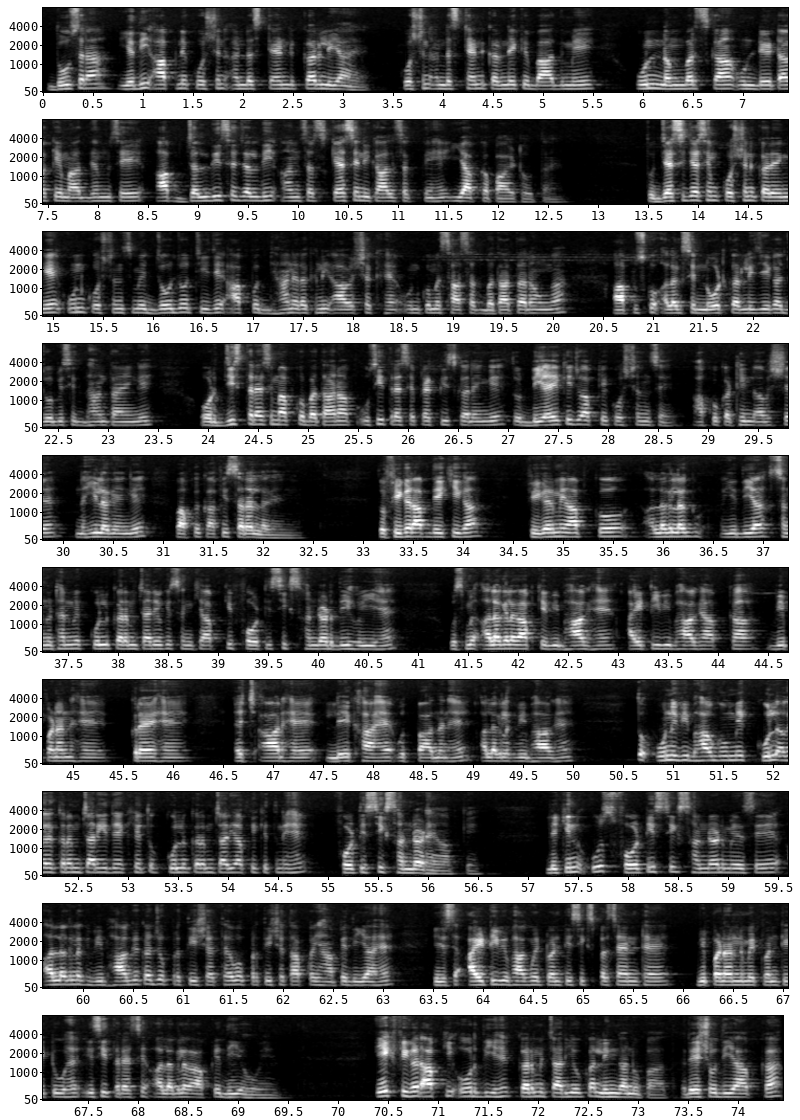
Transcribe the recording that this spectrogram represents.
दूसरा, यदि आपने क्वेश्चन अंडरस्टैंड कर लिया है क्वेश्चन अंडरस्टैंड करने के बाद में उन नंबर्स का, उन डेटा के माध्यम से आप जल्दी से जल्दी आंसर्स कैसे निकाल सकते हैं, ये आपका पार्ट होता है। तो जैसे जैसे हम क्वेश्चन करेंगे, उन क्वेश्चंस में जो जो चीज़ें आपको ध्यान रखनी आवश्यक है, उनको मैं साथ साथ बताता रहूँगा। आप उसको अलग से नोट कर लीजिएगा, जो भी सिद्धांत आएँगे। और जिस तरह से मैं आपको बता रहा हूँ आप उसी तरह से प्रैक्टिस करेंगे तो DI के जो आपके क्वेश्चन हैं, आपको कठिन अवश्य नहीं लगेंगे, वो आपको काफ़ी सरल लगेंगे। तो फिगर आप देखिएगा फिगर में आपको अलग अलग ये दिया, संगठन में कुल कर्मचारियों की संख्या आपकी 4600 दी हुई है। उसमें अलग अलग आपके विभाग हैं आईटी विभाग है आपका, विपणन है, क्रय है एचआर है, लेखा है, उत्पादन है अलग अलग विभाग हैं। तो उन विभागों में कुल अगर कर्मचारी देखें तो कुल कर्मचारी आपके कितने हैं? 4600 हैं आपके। लेकिन उस 4600 में से अलग अलग विभाग का जो प्रतिशत है, वो प्रतिशत आपका यहाँ पे दिया है। जैसे आईटी विभाग में 26 परसेंट है, विपणन में 22 है, इसी तरह से अलग अलग आपके दिए हुए हैं। एक फिगर आपकी और दी है, कर्मचारियों का लिंगानुपात। रेशो दिया आपका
